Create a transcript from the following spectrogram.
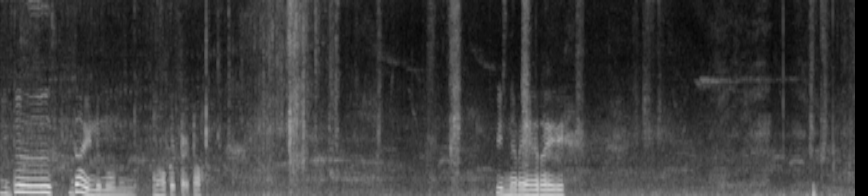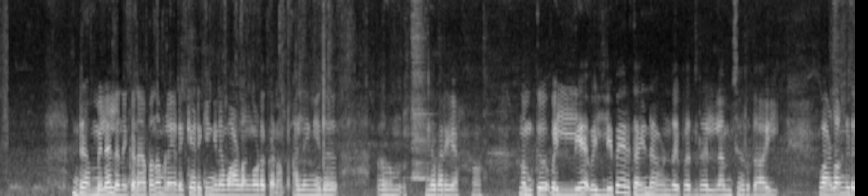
ഇത് ഇതായിട്ടുണ്ടെന്ന് തോന്നുന്നുണ്ട്. നോക്കട്ടെ കേട്ടോ. പിന്നെ വേറെ? ഡ്രമ്മിലല്ല നിൽക്കണം അപ്പം നമ്മൾ ഇടയ്ക്കിടയ്ക്ക് ഇങ്ങനെ വളം കൊടുക്കണം. അല്ലെങ്കിൽ ഇത് എന്താ പറയുക നമുക്ക് വലിയ വലിയ പേരക്കായ ഉണ്ടാവുന്നുണ്ട്. ഇപ്പം ഇതെല്ലാം ചെറുതായി. വളം അങ്ങോട്ട്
